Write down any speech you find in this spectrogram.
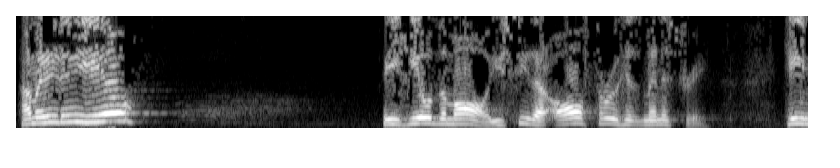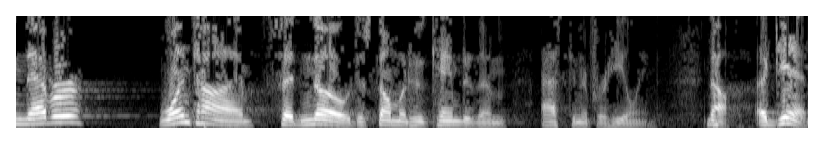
How many did he heal? He healed them all. You see that all through his ministry. He never, one time, said no to someone who came to them asking him for healing. Now, again,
